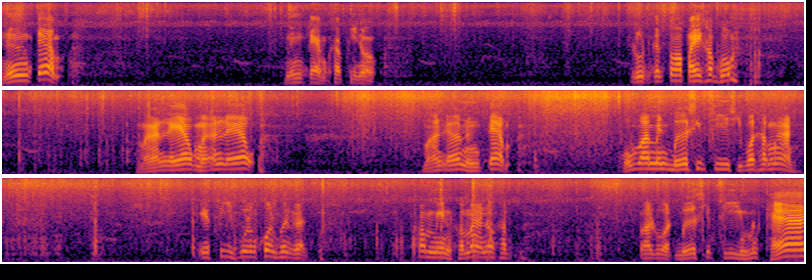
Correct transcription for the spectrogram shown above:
หนึ่งแต้มหนึ่งแต้มครับพี่น้อง รุ่นกันต่อไปครับผมมานแล้วมานแล้วมานแล้วหนึ่งแต้ม ผมว่าเป็นเบอร์สิบสี่สิบทำงานเอฟซีผู้ลังคนเพื่อนก็คอมเมนต์เขามาเนาะครับว่าลวดเบอร์สิบสี่มันแข็ง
